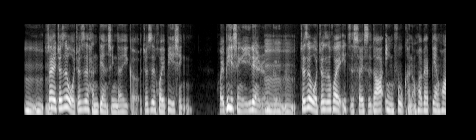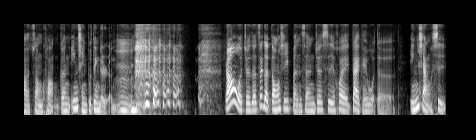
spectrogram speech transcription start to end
嗯，嗯嗯，所以就是我就是很典型的一个就是回避型回避型依恋人格。嗯，嗯，就是我就是会一直随时都要应付可能会被变化的状况跟阴晴不定的人。嗯。然后我觉得这个东西本身就是会带给我的影响是，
